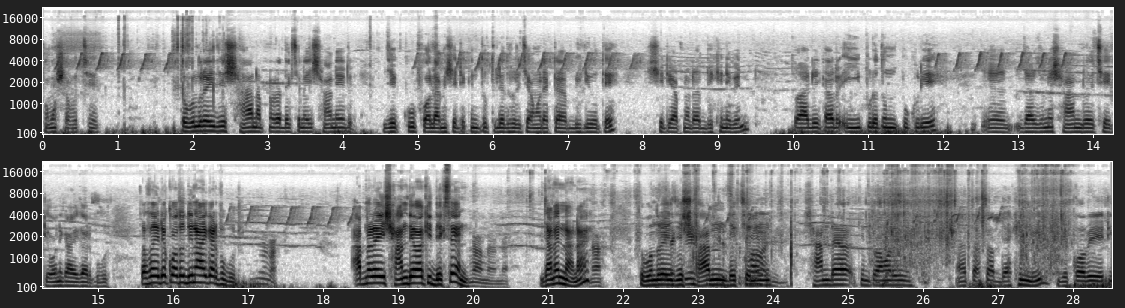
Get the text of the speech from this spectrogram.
সমস্যা হচ্ছে। তো বন্ধুরা এই যে শান আপনারা দেখছেন এই শানের যে কুফল আমি সেটা কিন্তু তুলে ধরেছি আমার একটা ভিডিওতে সেটি আপনারা দেখে নেবেন। তো আগেকার এই পুরাতন পুকুরে যার জন্য শান রয়েছে এটি অনেক আগেকার পুকুর। তাছাড়া এটা কতদিন আগেকার পুকুর? আপনারা এই শান দেওয়া কি দেখছেন? না না না। জানেন না না। তো বন্ধুরা এই যে শান দেখছেন এই। শানটা কিন্তু আমার এই চাচা দেখেননি যে কবে এটি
